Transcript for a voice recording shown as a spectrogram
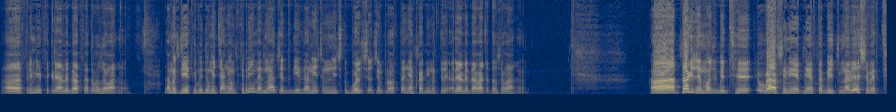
э, стремиться к реализации этого желания. Потому что если вы думаете о нем все время, значит здесь замечено нечто большее, чем просто необходимость ре реализовать это желание. А, также, может быть, э, у вас имеет место быть навязчивость,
